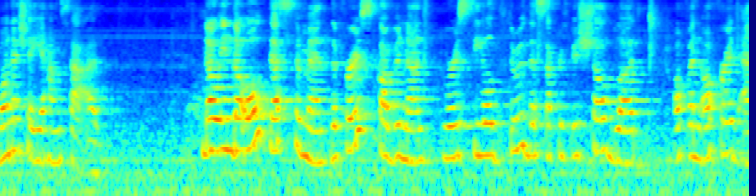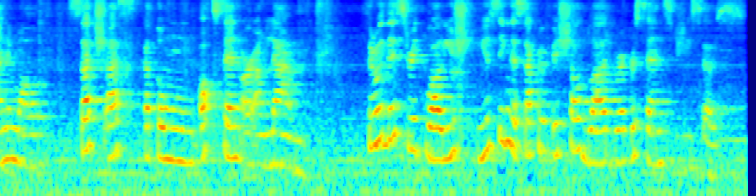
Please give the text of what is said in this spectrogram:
mo na siya iyahang saad. Now, in the Old Testament, the first covenant were sealed through the sacrificial blood of an offered animal, such as katong oxen or ang lamb. Through this ritual, us- using the sacrificial blood represents Jesus.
